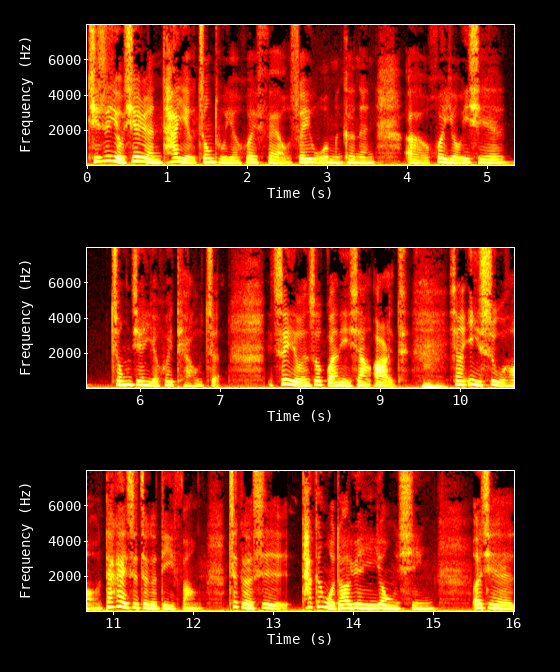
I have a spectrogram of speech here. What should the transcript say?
其实有些人他也中途也会 fail，所以我们可能呃会有一些。中间也会调整，所以有人说管理像 art，嗯，像艺术哈，大概是这个地方。这个是他跟我都要愿意用心，而且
